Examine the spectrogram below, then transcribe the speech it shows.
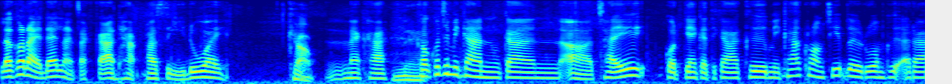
แล้วก็รายได้หลังจากการหักภาษีด้วย ครับนะคะเนี่ยเขาก็จะมีการการอ่าใช้กฎเกณฑ์กติกาคือมีค่าครองชีพโดยรวมคืออะไร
